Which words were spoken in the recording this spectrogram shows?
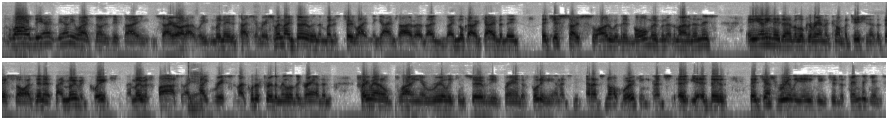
Well, the the only way it's not is if they say, righto, we, we need to take some risks. When they do, and then when it's too late and the game's over, they they look okay, but they're they're just so slow with their ball movement at the moment. And this, and you only need to have a look around the competition at the best sides in it. They move it quick, they move it fast, and they Yeah. take risks, and they put it through the middle of the ground. And Fremantle playing a really conservative brand of footy, and it's and it's not working. And it's uh, yeah, they're they're just really easy to defend against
